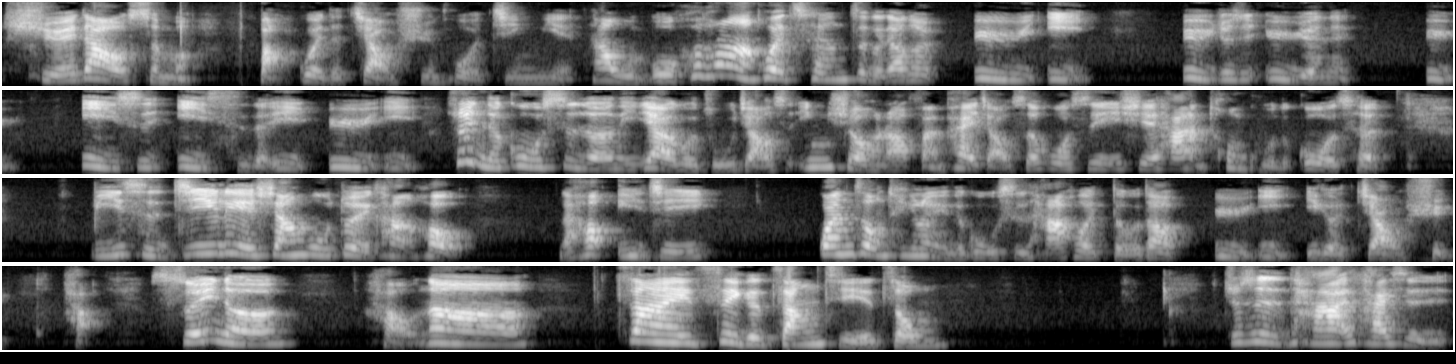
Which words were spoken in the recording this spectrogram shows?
学到什么宝贵的教训或经验？那我我会通常会称这个叫做寓意，寓就是寓言的寓，意是意思的意，寓意。所以你的故事呢，你一定要有个主角是英雄，然后反派角色或是一些他很痛苦的过程，彼此激烈相互对抗后，然后以及观众听了你的故事，他会得到寓意一个教训。好，所以呢，好，那在这个章节中。就是他开始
